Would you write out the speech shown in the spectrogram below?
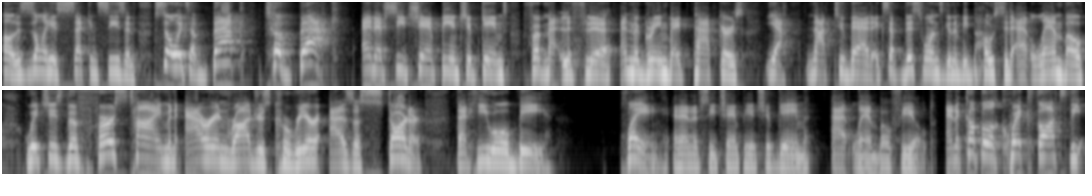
Oh, this is only his second season. So it's a back to back NFC championship games for Matt LaFleur and the Green Bay Packers. Yeah, not too bad, except this one's going to be hosted at Lambeau, which is the first time in Aaron Rodgers' career as a starter that he will be playing an NFC championship game at Lambeau Field. And a couple of quick thoughts. The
